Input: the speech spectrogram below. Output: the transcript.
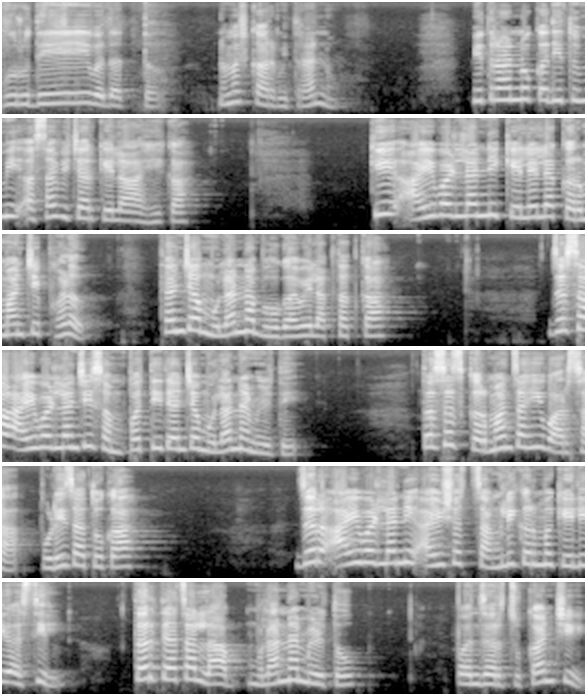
गुरुदेव दत्त. नमस्कार मित्रांनो. मित्रांनो कधी तुम्ही असा विचार केला आहे का? की आईवडिलांनी केलेल्या कर्मांचे फळं त्यांच्या मुलांना भोगावे लागतात का? जसं आईवडिलांची संपत्ती त्यांच्या मुलांना मिळते तसंच कर्मांचाही वारसा पुढे जातो का? जर आईवडिलांनी आयुष्यात चांगली कर्म केली असतील तर त्याचा लाभ मुलांना मिळतो. पण जर चुकांची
